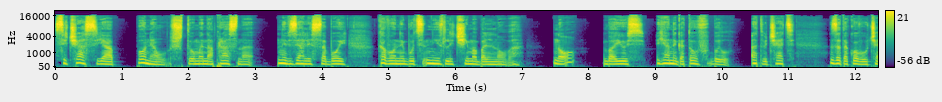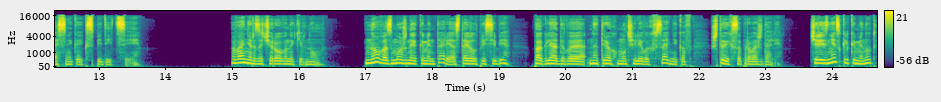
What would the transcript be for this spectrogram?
«Сейчас я понял, что мы напрасно не взяли с собой кого-нибудь неизлечимо больного. Но, боюсь, я не готов был отвечать за такого участника экспедиции». Ваня разочарованно кивнул. Но возможные комментарии оставил при себе, поглядывая на трех молчаливых всадников, что их сопровождали. Через несколько минут,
